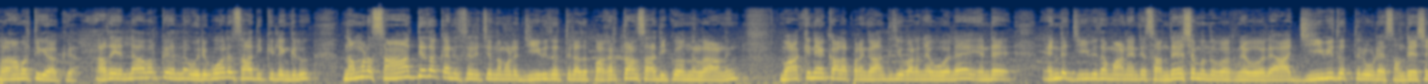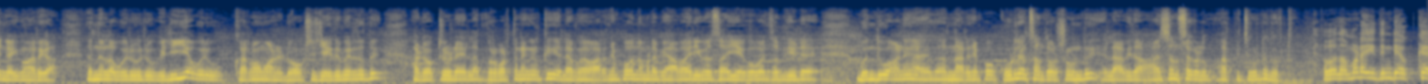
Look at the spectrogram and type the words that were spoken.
പ്രാവർത്തികമാക്കുക. അത് എല്ലാവർക്കും എല്ലാം ഒരുപോലെ സാധിക്കില്ലെങ്കിലും നമ്മുടെ സാധ്യതക്കനുസരിച്ച് നമ്മുടെ ജീവിതത്തിൽ അത് പകർത്താൻ സാധിക്കുക എന്നുള്ളതാണ് വാക്കിനേക്കാളപ്പുറം ഗാന്ധിജി പറഞ്ഞ പോലെ എന്റെ എന്റെ ജീവിതമാണ് എന്റെ സന്ദേശം എന്ന് പറഞ്ഞ പോലെ ആ ജീവിതത്തിലൂടെ സന്ദേശം കൈമാറുക എന്നുള്ള ഒരു ഒരു വലിയ ഒരു കർമ്മമാണ് ഡോക്ടർ ചെയ്തു വരുന്നത്. ആ ഡോക്ടറുടെ എല്ലാ പ്രവർത്തനങ്ങൾക്ക് എല്ലാം അറിഞ്ഞപ്പോൾ നമ്മുടെ വ്യാപാരി വ്യവസായി ഏകോപന സമിതിയുടെ ബന്ധുവാണ്. എന്നറിഞ്ഞപ്പോൾ കൂടുതൽ സന്തോഷമുണ്ട്. എല്ലാവിധ ആശംസകളും അർപ്പിച്ചുകൊണ്ട് നിർത്തും. അപ്പോൾ നമ്മുടെ ഇതിന്റെയൊക്കെ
